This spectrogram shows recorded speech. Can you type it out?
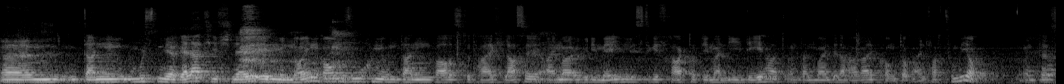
Ähm, dann mussten wir relativ schnell eben einen neuen Raum suchen und dann war das total klasse. Einmal über die Mailingliste gefragt, ob jemand eine Idee hat und dann meinte der Harald, kommt doch einfach zu mir. Und das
